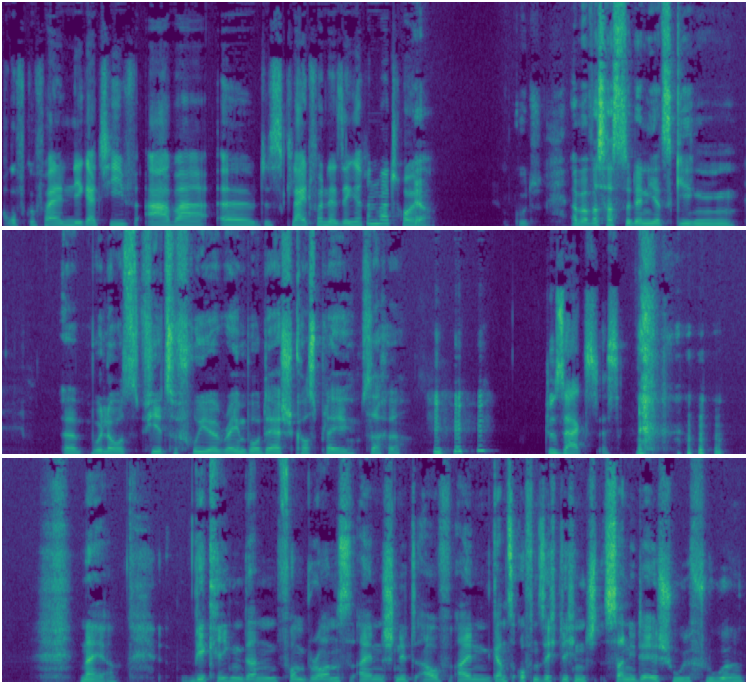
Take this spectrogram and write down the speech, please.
aufgefallen, negativ, aber äh, das Kleid von der Sängerin war toll. Ja. Gut. Aber was hast du denn jetzt gegen äh, Willows viel zu frühe Rainbow Dash Cosplay-Sache? du sagst es. naja wir kriegen dann vom Bronze einen Schnitt auf einen ganz offensichtlichen Sunnydale Schulflur.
